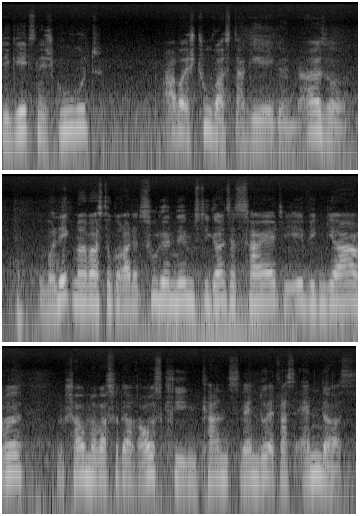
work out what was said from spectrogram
dir geht's nicht gut, aber ich tue was dagegen. Also, überleg mal, was du gerade zu dir nimmst, die ganze Zeit, die ewigen Jahre, und schau mal, was du da rauskriegen kannst, wenn du etwas änderst.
